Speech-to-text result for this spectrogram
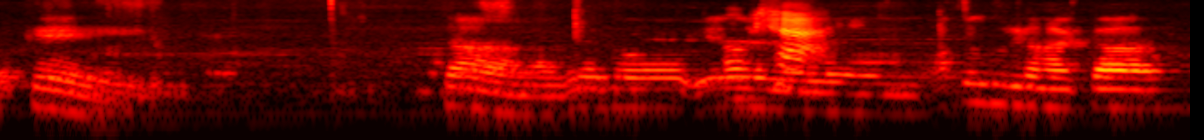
오케이. 자, 그래서 얘는 오케이. 어떤 소리가 날까?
